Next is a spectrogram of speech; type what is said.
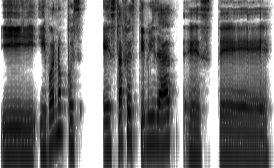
Y, bueno, pues esta festividad este,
